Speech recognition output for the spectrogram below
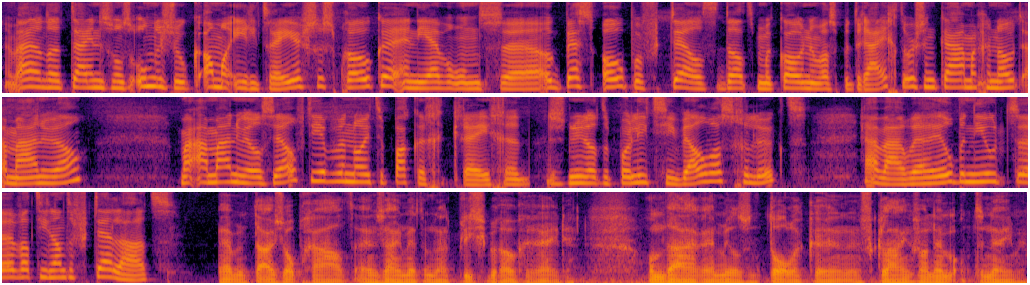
Wij hadden tijdens ons onderzoek allemaal Eritreërs gesproken. En die hebben ons uh, ook best open verteld dat Mekone was bedreigd door zijn kamergenoot Amanuel. Maar Amanuel zelf die hebben we nooit te pakken gekregen. Dus nu dat de politie wel was gelukt, ja, waren we heel benieuwd uh, wat hij dan te vertellen had. We hebben hem thuis opgehaald en zijn met hem naar het politiebureau gereden. Om daar uh, middels een tolk een verklaring van hem op te nemen.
